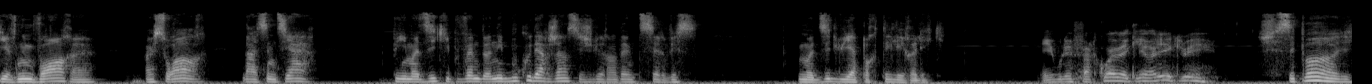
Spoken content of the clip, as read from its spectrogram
Il est venu me voir euh, un soir dans le cimetière. Puis il m'a dit qu'il pouvait me donner beaucoup d'argent si je lui rendais un petit service. Il m'a dit de lui apporter les reliques. Et il voulait faire quoi avec les reliques, lui? Je sais pas. Il,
